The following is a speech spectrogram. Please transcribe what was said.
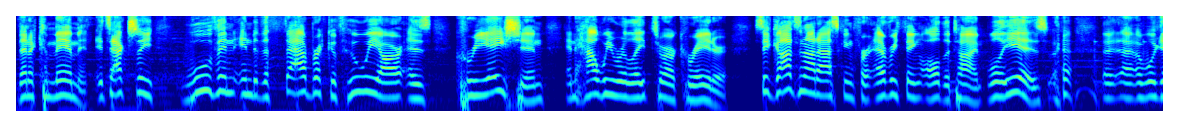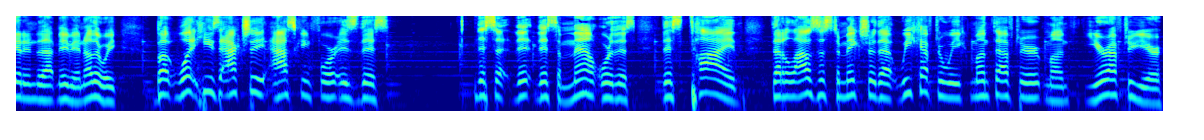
than a commandment. It's actually woven into the fabric of who we are as creation and how we relate to our Creator. See, God's not asking for everything all the time. Well, He is. Uh, we'll get into that maybe another week. But what He's actually asking for is this this uh, th- this amount or this this tithe that allows us to make sure that week after week, month after month, year after year,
